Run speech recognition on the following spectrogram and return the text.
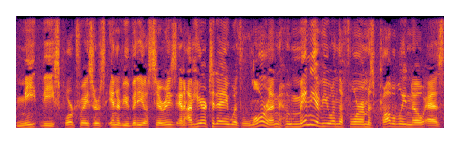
Meet the Sports Racers interview video series. And I'm here today with Lauren, who many of you in the forums probably know as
